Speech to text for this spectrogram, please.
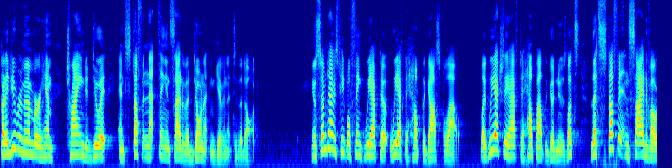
But I do remember him trying to do it and stuffing that thing inside of a donut and giving it to the dog. You know, sometimes people think we have to, we have to help the gospel out. Like we actually have to help out the good news. Let's, let's stuff it inside of a,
